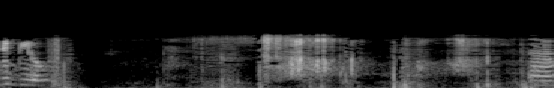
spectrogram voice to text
дебіл. Е,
